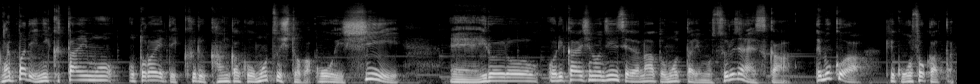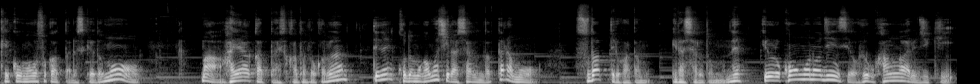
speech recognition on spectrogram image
やっぱり肉体も衰えてくる感覚を持つ人が多いし、えー、いろいろ折り返しの人生だなと思ったりもするじゃないですか。で僕は結構遅かった、結婚が遅かったですけども、まあ早かった方とかなってね、子供がもしいらっしゃるんだったらもう育ってる方もいらっしゃると思うね。いろいろ今後の人生をすごく考える時期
